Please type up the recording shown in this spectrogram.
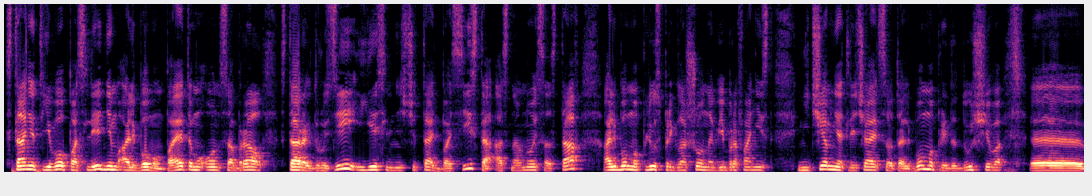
станет его последним альбомом, поэтому он собрал старых друзей, и если не считать басиста, основной состав альбома плюс приглашенный вибрафонист ничем не отличается от альбома предыдущего, э,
